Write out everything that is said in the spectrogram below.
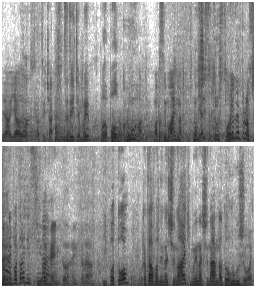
Я, я вот отвечаю. Смотрите, мы по полкруга максимально, ну чисто трусой, Ну, это просто- чтобы не потратить силы. Легенько, легенько, да. И потом, когда вони начинают, мы начинаем надолуживать.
